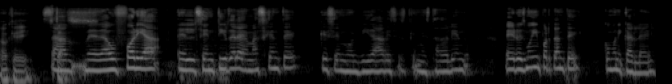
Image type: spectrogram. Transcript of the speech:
Ok. O sea, me da euforia el sentir de la demás gente que se me olvida a veces que me está doliendo. Pero es muy importante comunicarle a él.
